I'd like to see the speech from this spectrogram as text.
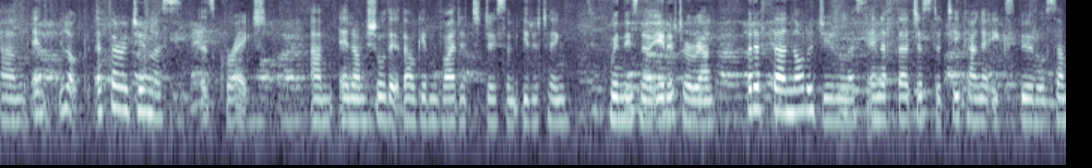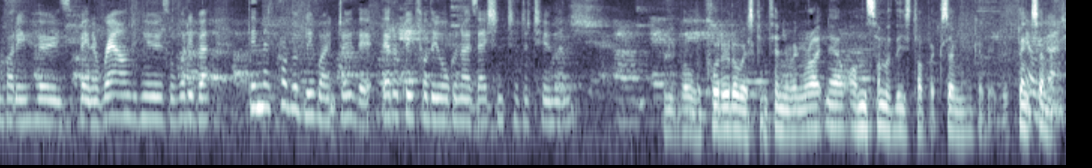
Um, and look, if they're a journalist, it's great. Um, and I'm sure that they'll get invited to do some editing when there's no editor around. But if they're not a journalist and if they're just a tikanga expert or somebody who's been around news or whatever, then they probably won't do that. That'll be for the organisation to determine. Well, the korero is continuing right now on some of these topics, so we'll get back. Thanks so much.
